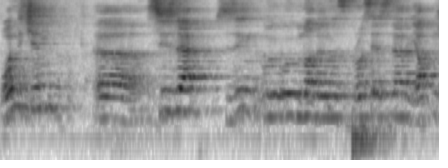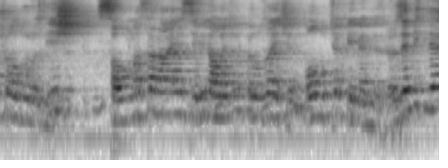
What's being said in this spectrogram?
Onun için sizler, sizin uy- uyguladığınız prosesler, yapmış olduğunuz iş savunma sanayi, sivil havacılık ve uzay için oldukça kıymetlidir. Özellikle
